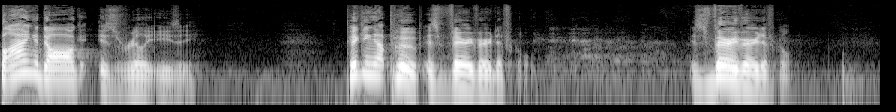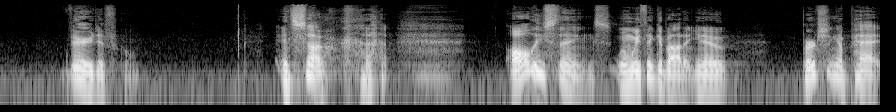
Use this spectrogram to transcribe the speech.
buying a dog is really easy. Picking up poop is very, very difficult. It's very, very difficult. Very difficult. And so, all these things, when we think about it, you know, purchasing a pet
